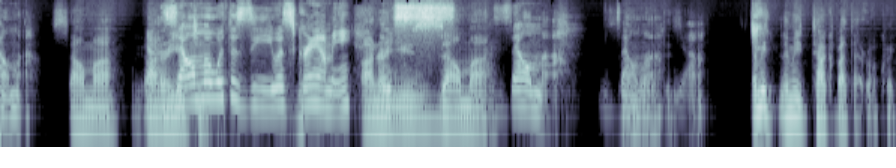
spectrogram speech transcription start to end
Zelma. We yeah, honor you. Zelma to- with a Z was Grammy. honor you, Zelma. Zelma, Zelma Zelma, with a Z. yeah. Let me let me talk about that real quick.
